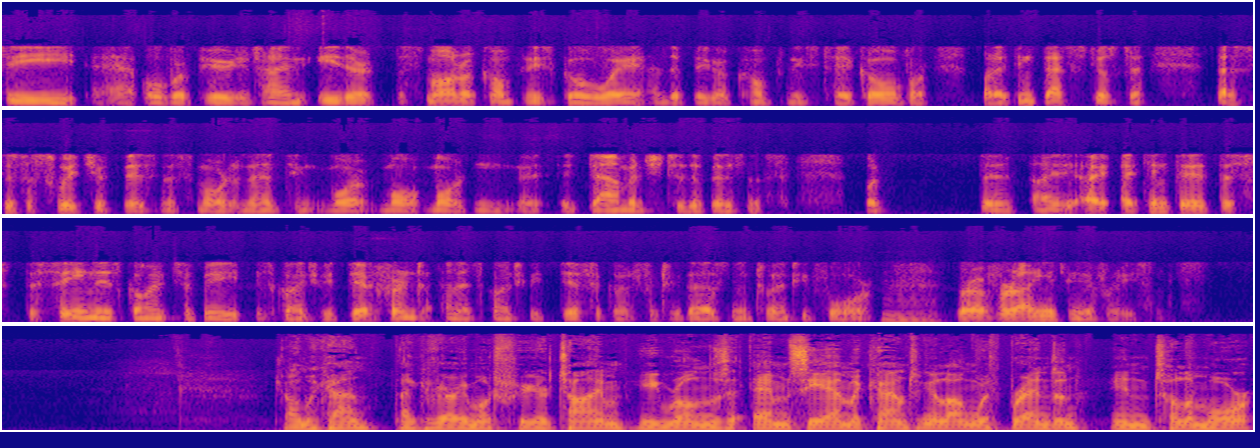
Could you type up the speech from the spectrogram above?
see uh, over a period of time either the smaller companies go away and the bigger companies take over. But I think that's just a that's just a switch of business more than anything, more more more than a damage to the business. But the, I, I think that the, the scene is going to be is going to be different and it's going to be difficult for 2024 mm. for a variety of reasons. John McCann, thank you very much for your time. He runs MCM Accounting along with Brendan in Tullamore.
